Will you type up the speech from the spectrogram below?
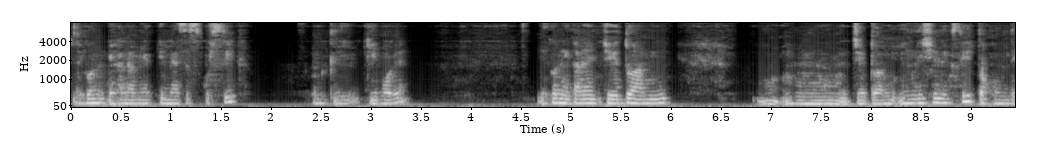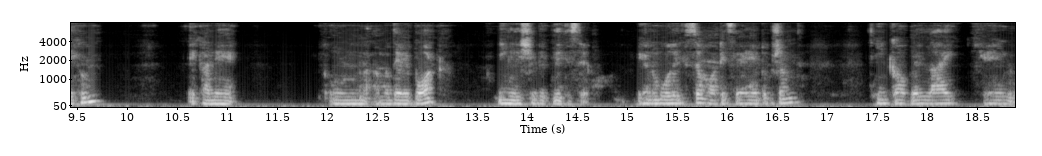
দেখুন এখানে আমি একটি মেসেজ করছি। দেখুন কি- কি বলে? দেখুন এখানে যেহেতু আমি যেহেতু আমি ইংলিশে লিখছি, তখন দেখুন, এখানে আমাদের বট ইংলিশে লিখে দিছে। এখানে বলে দিচ্ছে what is AI adoption of it like ha-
